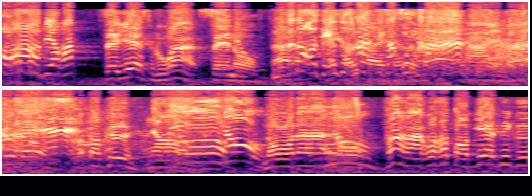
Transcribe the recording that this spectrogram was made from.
ขอคำตอบเดียวครับ เซเยสหรือว่าเซโนมันก็ต้องเอาเสียงส่วนมากสิครับคุณขา ใช่ คือเซ คำตอบคือนอโนโนนะฮะ No ถ้าหากว่าเขาตอบเยสนี่คือ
